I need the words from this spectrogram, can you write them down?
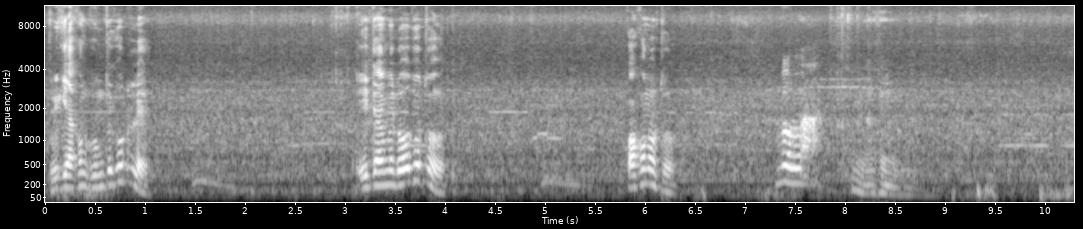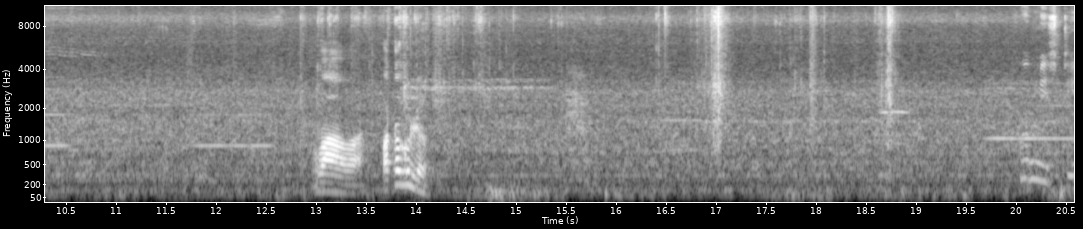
তুমি কি এখন ঘুম থেকে উঠলে? এই টাইমে রোজ ওঠো? কখন ওঠো? বাবা। বাহ বাহ কতগুলো? খুব মিষ্টি।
